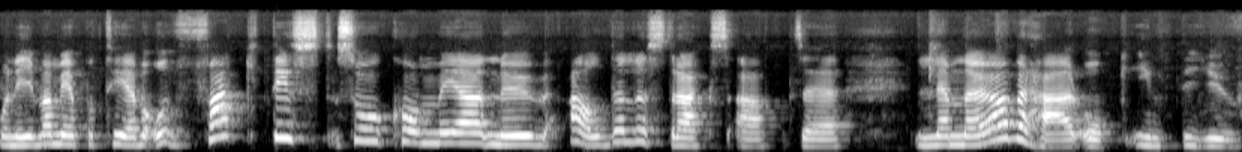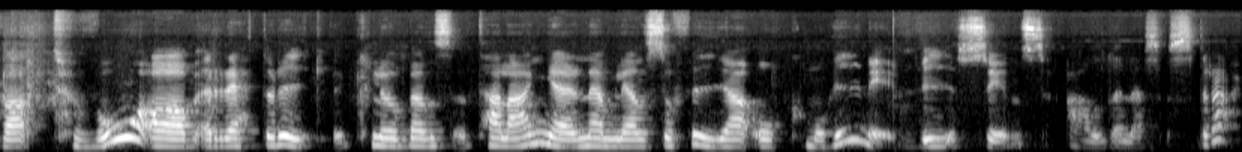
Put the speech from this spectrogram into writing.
Och ni var med på TV och faktiskt så kommer jag nu alldeles strax att eh, lämna över här och intervjua två av retorikklubbens talanger, nämligen Sofia och Mohini. Vi syns alldeles strax.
